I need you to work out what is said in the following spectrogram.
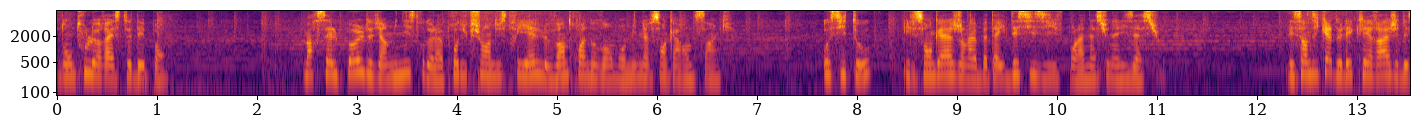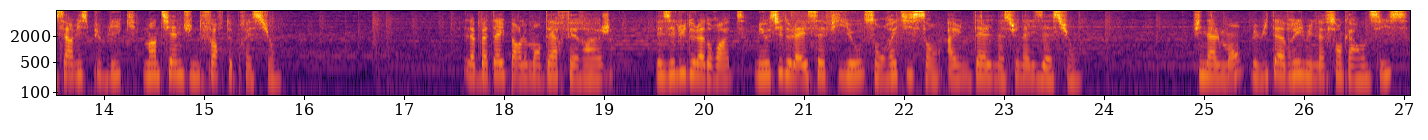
dont tout le reste dépend. Marcel Paul devient ministre de la Production industrielle le 23 novembre 1945. Aussitôt, il s'engage dans la bataille décisive pour la nationalisation les syndicats de l'éclairage et des services publics maintiennent une forte pression. La bataille parlementaire fait rage. Les élus de la droite, mais aussi de la SFIO, sont réticents à une telle nationalisation. Finalement, le 8 avril 1946,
